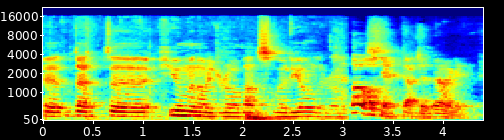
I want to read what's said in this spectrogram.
uh, that uh, humanoid robots were the only robots. Oh, okay, gotcha. Now I get it.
